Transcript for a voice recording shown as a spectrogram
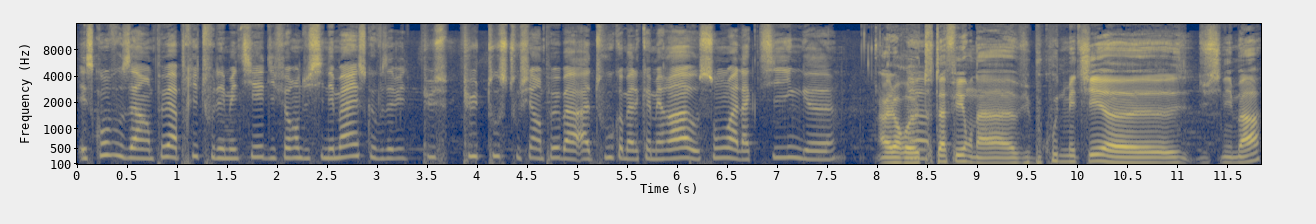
est-ce qu'on vous a un peu appris tous les métiers différents du cinéma? Est-ce que vous avez pu, pu tous toucher un peu bah, à tout, comme à la caméra, au son, à l'acting euh? Alors euh, Euh. tout à fait, on a vu beaucoup de métiers euh, du cinéma.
